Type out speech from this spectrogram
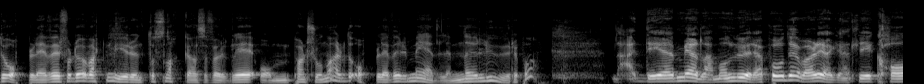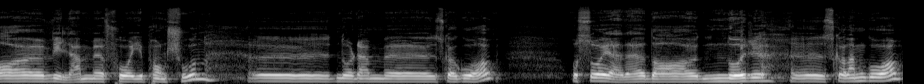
du opplever, for du har vært mye rundt og snakka selvfølgelig om pensjon. Hva er det du opplever medlemmene lurer på? Nei, Det medlemmene lurer på, det er vel egentlig hva vil de få i pensjon øh, når de øh, skal gå av. Og så er det da når øh, skal de gå av?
